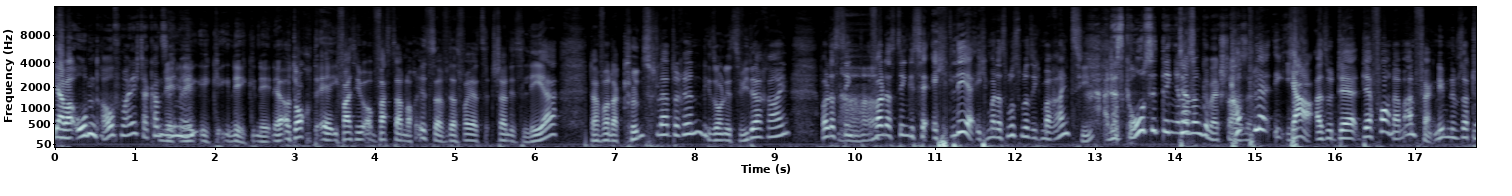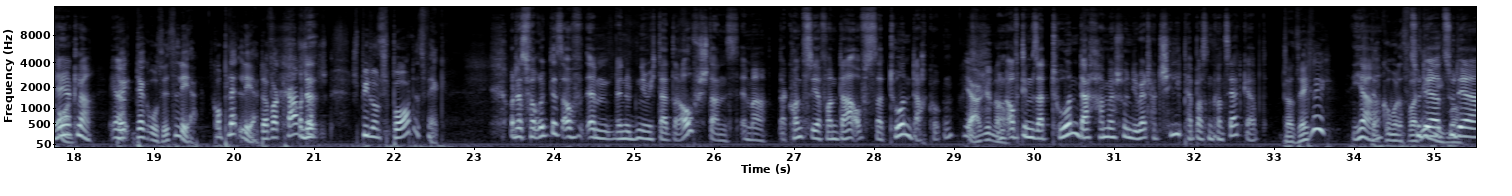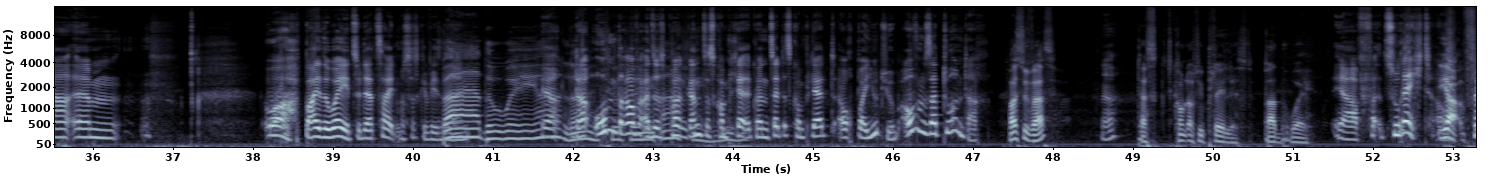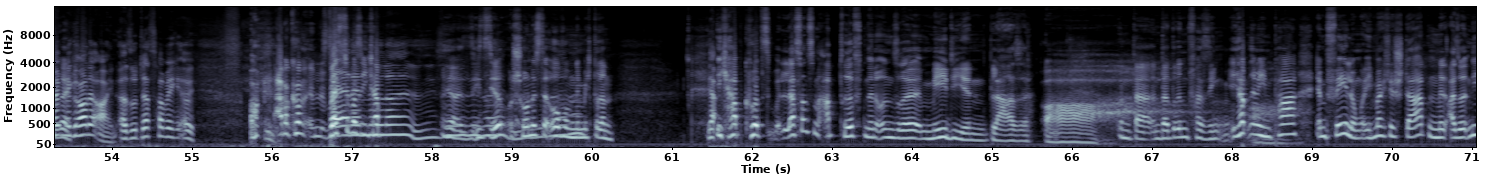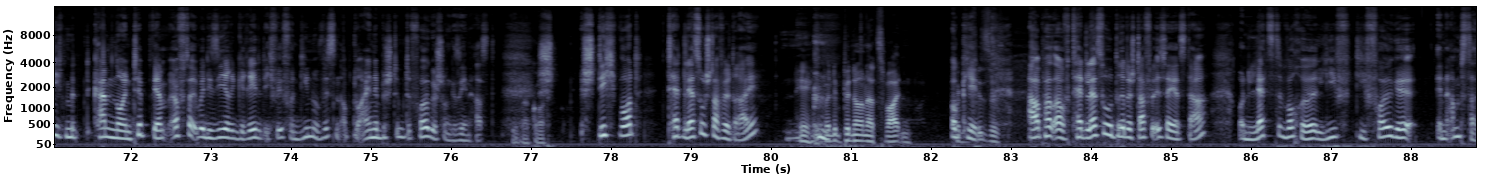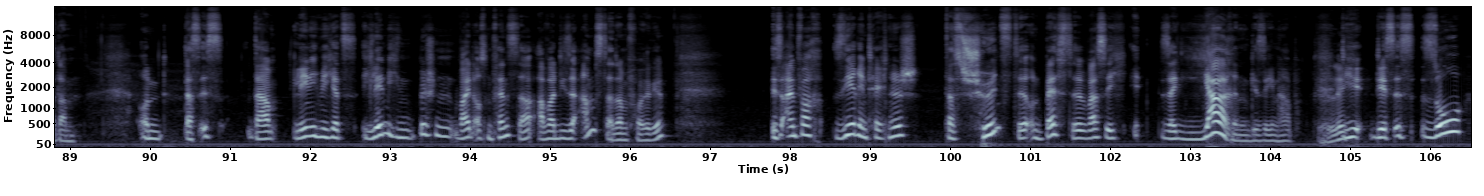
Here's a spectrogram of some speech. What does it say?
Ja, aber oben drauf, meine ich, da kannst du Nee, nicht mehr nee, nee, nee, äh, doch, äh, ich weiß nicht, ob was da noch ist. Das war jetzt, stand jetzt leer. Da waren da Künstler drin, die sollen jetzt wieder rein. Weil das Ding, weil das Ding ist ja echt leer. Ich meine, das muss man sich mal reinziehen. Ah, das große Ding in Das der Mönckebergstraße. Komplett, ja, also der, der vorne am Anfang, neben dem Saturn. Ja, ja, klar, ja. Der, der große ist leer. Komplett leer. Da war Karstadt, das- Spiel und Sport ist weg. Und das Verrückte ist, auf, ähm, wenn du nämlich da drauf standst immer, da konntest du ja von da aufs Saturndach gucken. Ja, genau. Und auf dem Saturndach haben ja schon die Red Hot Chili Peppers ein Konzert gehabt. Tatsächlich? Ja. Da, guck mal, das weiß zu der, zu mal. der, ähm, oh, by the way, zu der Zeit muss das gewesen sein. By the way, I Ja, da oben drauf, also das Kon ganze Konzert ist komplett auch bei YouTube, auf dem Saturndach. Weißt du was? Ja, Das kommt auf die Playlist. By the way. Ja zu Recht. auch, Ja, fällt mir gerade ein. Also das habe ich. Äh, Aber komm, äh, weißt du was, ich habe Ja, siehst du, schon ist der Ohrwurm nämlich drin. Ja. Ich habe kurz, lass uns mal abdriften in unsere Medienblase Ah. und, da, und da drin versinken. Ich habe nämlich ein paar Empfehlungen und ich möchte starten mit, also nicht mit keinem neuen Tipp. Wir haben öfter über die Serie geredet. Ich will von dir nur wissen, ob du eine bestimmte Folge schon gesehen hast. Stichwort Ted Lasso Staffel 3. Nee, ich bin noch in der zweiten. Okay. Aber pass auf, Ted Lasso, dritte Staffel ist ja jetzt da. Und letzte Woche lief die Folge in Amsterdam. Und das ist, da lehne ich mich jetzt, ich lehne mich ein bisschen weit aus dem Fenster, aber diese Amsterdam-Folge ist einfach serientechnisch das Schönste und Beste, was ich seit Jahren gesehen habe. Die, das ist so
